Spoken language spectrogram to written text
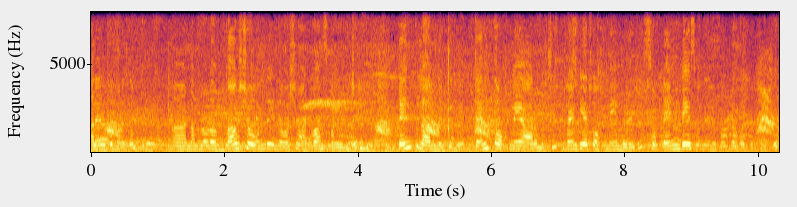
அனைவருக்கும் வணக்கம். நம்மளோட ஃப்ளவர் ஷோ வந்து இந்த வருஷம் அட்வான்ஸ் பண்ணியிருக்கு டென்த்தில் ஆரம்பிக்குது டென்த் ஆஃப் மே ஆரம்பிச்சு டுவெண்ட்டியத் ஆஃப் மே முடியுது. ஸோ டென் டேஸ் வந்து இந்த ப்ரோக்ராம் எடுத்துருக்கு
